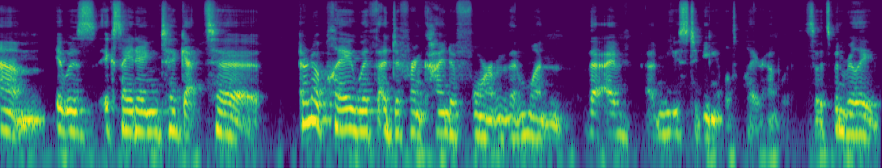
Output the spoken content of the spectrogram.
um, it was exciting to get to I don't know play with a different kind of form than one that I've, I'm used to being able to play around with. So it's been really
